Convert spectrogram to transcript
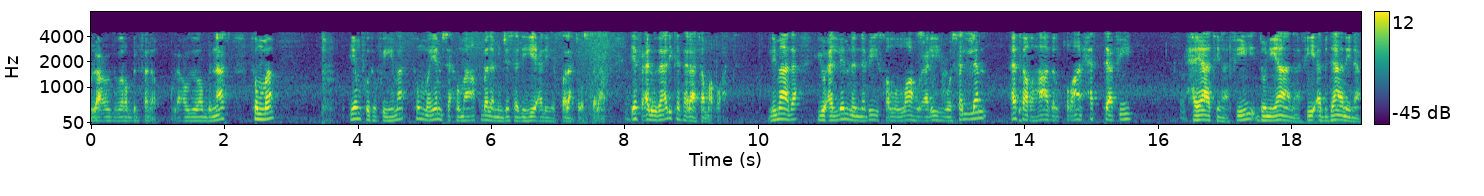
قل أعوذ برب الفلق قل أعوذ برب الناس ثم ينفث فيهما ثم يمسح ما أقبل من جسده عليه الصلاة والسلام. يفعل ذلك ثلاث مرات. لماذا؟ يعلمنا النبي صلى الله عليه وسلم أثر هذا القرآن حتى في حياتنا في دنيانا في أبداننا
